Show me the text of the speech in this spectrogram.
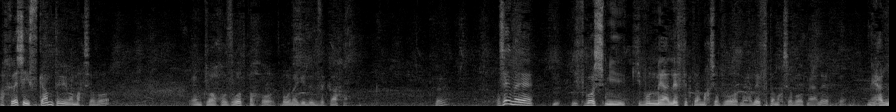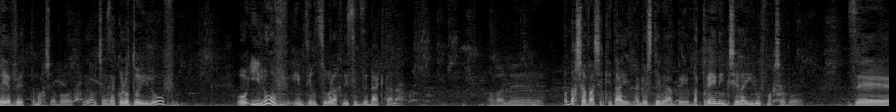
אחרי שהסכמתם עם המחשבות, הן כבר חוזרות פחות, בואו נגיד את זה ככה. אנשים okay? אה, לפגוש מכיוון מאלף את המחשבות, מאלף את המחשבות, מאלף, מהלב את המחשבות, זה לא משנה, זה הכל אותו אילוף, או אילוף, אם תרצו להכניס את זה בהקטנה. אבל uh, עוד מחשבה שכדאי לגשת אליה ב training של האילוף מחשבות, זה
